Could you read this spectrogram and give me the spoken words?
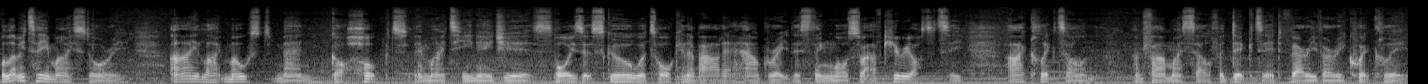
Well, let me tell you my story. I, like most men, got hooked in my teenage years. Boys at school were talking about it and how great this thing was, so out of curiosity, I clicked on and found myself addicted very, very quickly.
